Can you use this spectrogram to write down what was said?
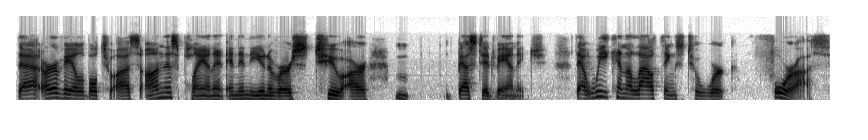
that are available to us on this planet and in the universe to our best advantage. That we can allow things to work for us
